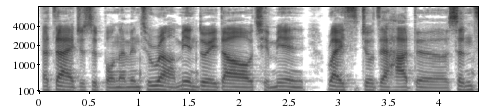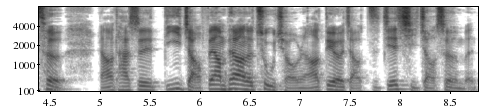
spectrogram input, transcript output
那再来就是 Bonaventura 面对到前面 Rice 就在他的身侧，然后他是第一脚非常漂亮的触球，然后第二脚直接起脚射门。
